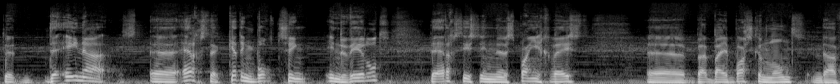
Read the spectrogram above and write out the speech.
de, de ene ergste kettingbotsing in de wereld. De ergste is in Spanje geweest. Eh, bij, bij Baskenland. En daar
